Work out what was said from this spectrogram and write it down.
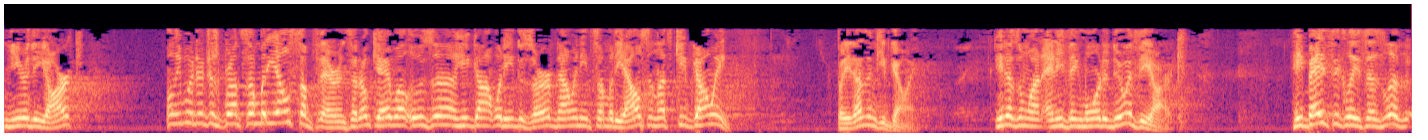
near the ark, well, he would have just brought somebody else up there and said, okay, well, Uzzah, he got what he deserved. Now we need somebody else and let's keep going. But he doesn't keep going. He doesn't want anything more to do with the ark. He basically says, look,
